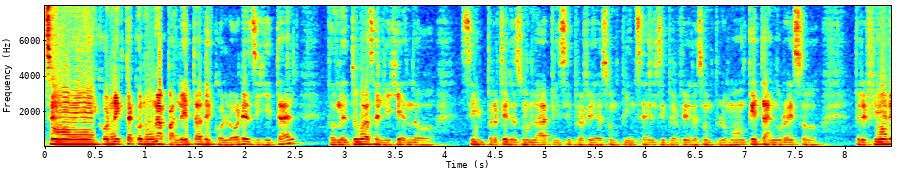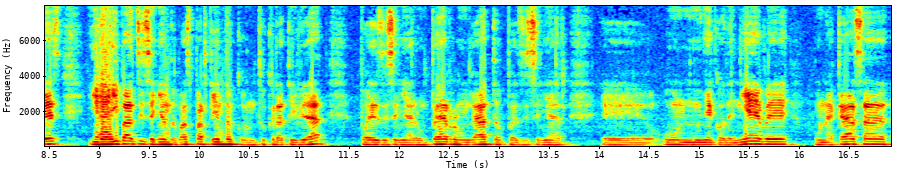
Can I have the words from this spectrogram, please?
se conecta con una paleta de colores digital donde tú vas eligiendo si prefieres un lápiz, si prefieres un pincel, si prefieres un plumón, qué tan grueso prefieres y de ahí vas diseñando, vas partiendo con tu creatividad, puedes diseñar un perro, un gato, puedes diseñar eh, un muñeco de nieve, una casa,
